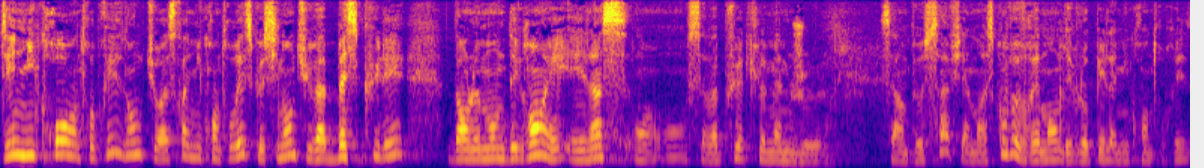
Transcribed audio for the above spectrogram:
tu es une micro-entreprise, donc tu resteras une micro-entreprise, que sinon tu vas basculer dans le monde des grands et, là, ça ça va plus être le même jeu. C'est un peu ça finalement. Est-ce qu'on veut vraiment développer la micro-entreprise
